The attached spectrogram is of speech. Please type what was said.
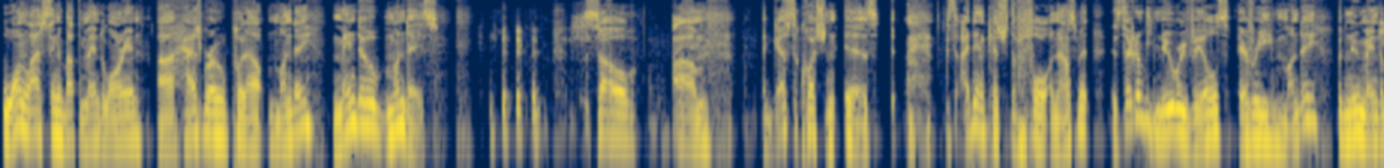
one last thing about the Mandalorian. Uh, Hasbro put out Monday, Mando Mondays. so, um, I guess the question is, because I didn't catch the full announcement, is there going to be new reveals every Monday of new Mandalorian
